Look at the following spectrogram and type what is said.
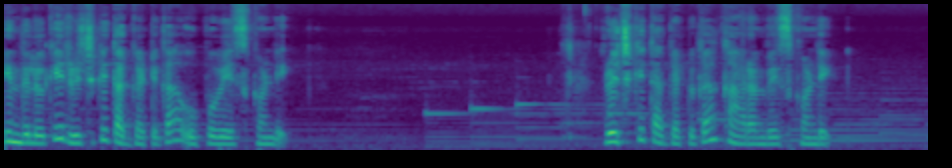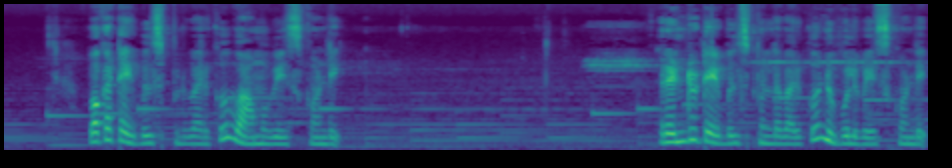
ఇందులోకి రుచికి తగ్గట్టుగా ఉప్పు వేసుకోండి. రుచికి తగ్గట్టుగా కారం వేసుకోండి. ఒక టేబుల్ స్పూన్ వరకు వాము వేసుకోండి. రెండు టేబుల్ స్పూన్ల వరకు నువ్వులు వేసుకోండి.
